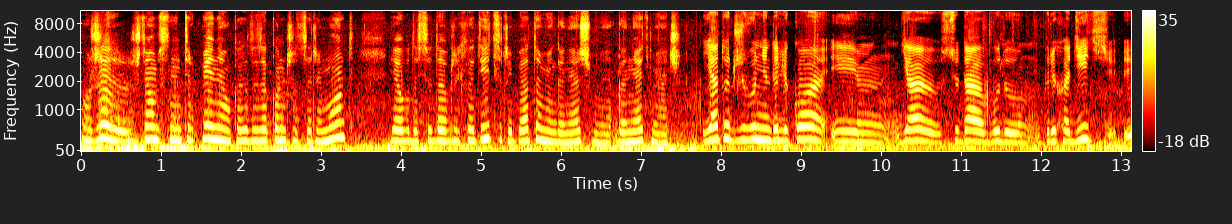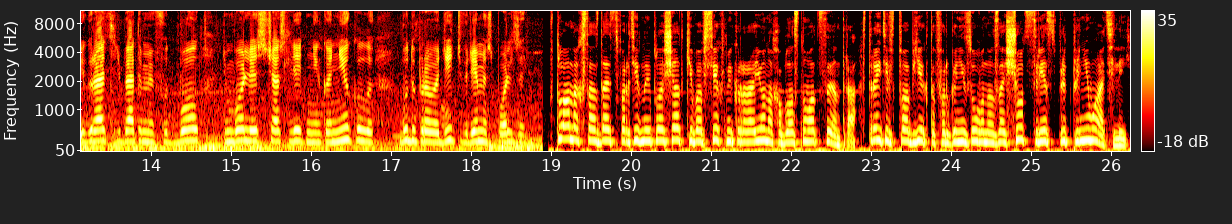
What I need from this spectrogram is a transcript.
Уже ждем с нетерпением, когда закончится ремонт. Я буду сюда приходить с ребятами гонять, гонять мяч. Я тут живу недалеко, и я сюда буду приходить, играть с ребятами в футбол. Тем более сейчас летние каникулы. Буду проводить время с пользой. Планах создать спортивные площадки во всех микрорайонах областного центра. Строительство объектов организовано за счет средств предпринимателей.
